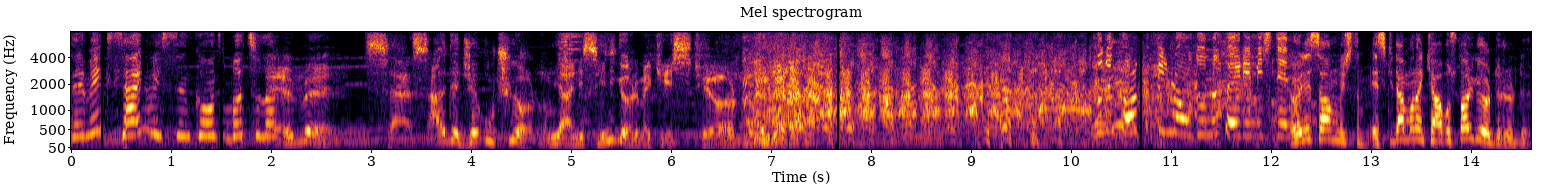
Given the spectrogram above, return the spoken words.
Demek sen misin Kont Batula? Evet. sa- Sadece uçuyordum. Yani seni görmek istiyordum. Bunun korku filmi olduğunu söylemiştin. Öyle sanmıştım. Eskiden bana kabuslar gördürürdü.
